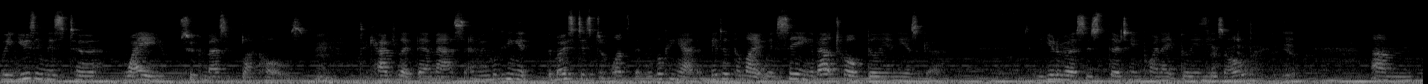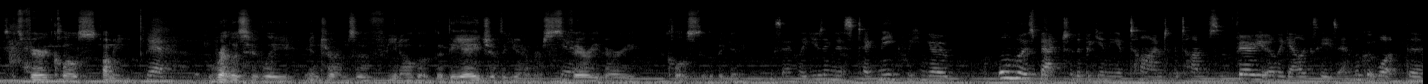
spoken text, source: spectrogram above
we're using this to weigh supermassive black holes Mm. to calculate their mass, and we're looking at the most distant ones that we're looking at emitted the light we're seeing about 12 billion years ago. So the universe is 13.8 billion years old. Um, So it's very close. I mean, yeah, relatively in terms of you know the, the, the age of the universe is Yeah. very very close to the beginning. Exactly. Using this technique, we can go almost back to the beginning of time, to the time of some very early galaxies, and look at what the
